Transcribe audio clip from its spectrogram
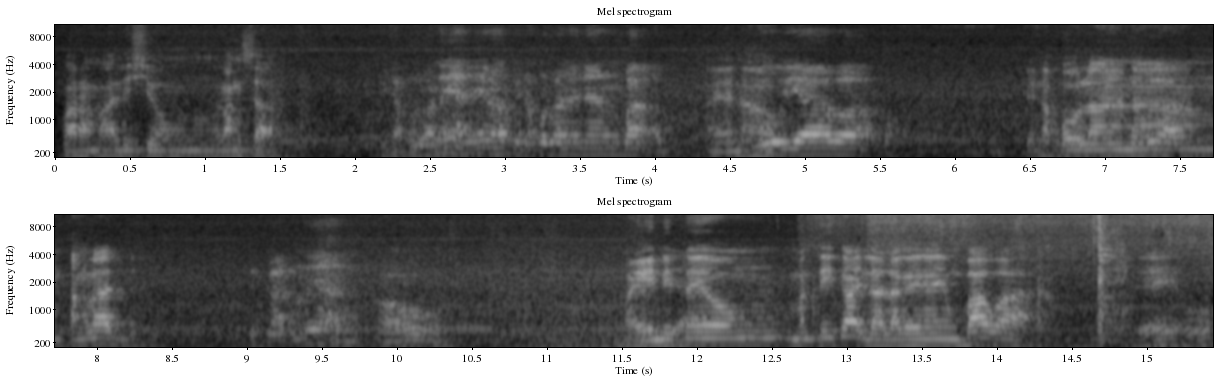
para maalis yung langsa. Pinakuluan na yan, eh, no? Pinakuluan na ng ba... Ayan na. Luya, wa... Pinakulan na ng tanglad. Mo na yan. Oo. Mainit na yung mantika, ilalagay na yung bawa. Okay, oh.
